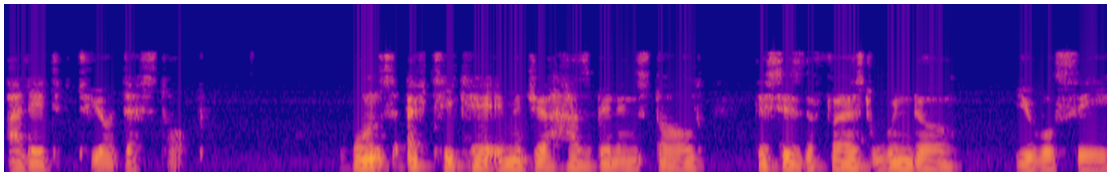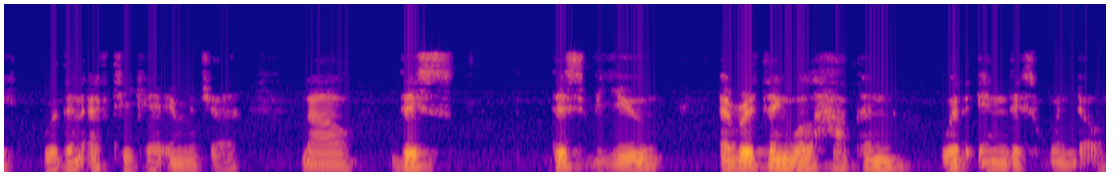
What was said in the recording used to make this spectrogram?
added to your desktop. Once FTK Imager has been installed, this is the first window you will see within FTK Imager. Now, this, this view everything will happen within this window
